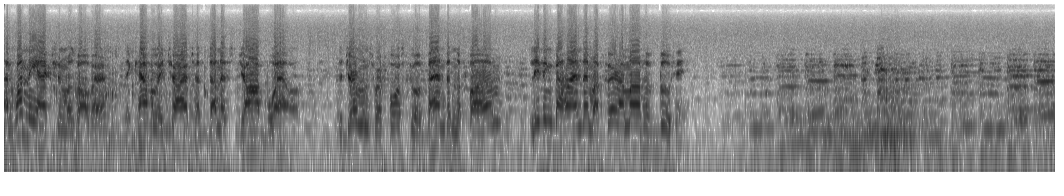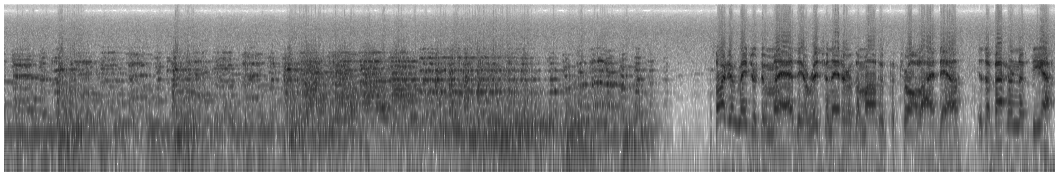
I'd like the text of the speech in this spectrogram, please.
And when the action was over, the cavalry charge had done its job well. The Germans were forced to abandon the farm, leaving behind them a fair amount of booty. Sergeant Major Dumais, the originator of the mounted patrol idea, is a veteran of Dieppe,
